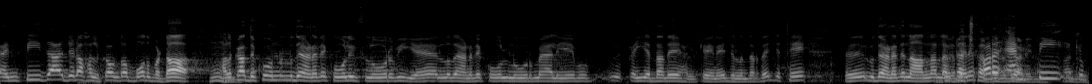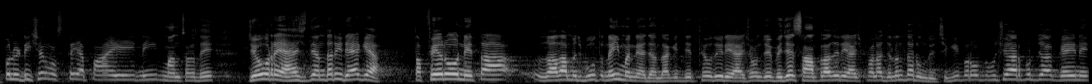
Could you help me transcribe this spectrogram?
ਐਮਪੀ ਦਾ ਜਿਹੜਾ ਹਲਕਾ ਹੁੰਦਾ ਬਹੁਤ ਵੱਡਾ। ਹਲਕਾ ਦੇਖੋ ਹੁਣ ਲੁਧਿਆਣੇ ਦੇ ਕੋਲ ਹੀ ਫਲੋਰ ਵੀ ਹੈ। ਲੁਧਿਆਣੇ ਦੇ ਕੋਲ ਨੂਰ ਮਹਿਲ ਇਹ ਉਹ ਕਈ ਇਦਾਂ ਦੇ ਹਲਕੇ ਨੇ ਜਲੰਧਰ ਦੇ ਜਿੱਥੇ ਲੁਧਿਆਣੇ ਦੇ ਨਾਲ ਨਾਲ ਲੱਗਦੇ ਨੇ। ਪਰ ਐਮਪੀ ਇੱਕ ਪੋਲੀਟੀਸ਼ੀਅਨ ਵਾਸਤੇ ਆਪਾਂ ਇਹ ਨਹੀਂ ਮੰਨ ਸਕਦੇ। ਜੇ ਉਹ ਰਿਹਾਇਸ਼ ਦੇ ਅੰਦਰ ਹੀ ਰਹਿ ਗਿਆ ਤਾਂ ਫਿਰ ਉਹ ਨੇਤਾ ਜ਼ਿਆਦਾ ਮਜ਼ਬੂਤ ਨਹੀਂ ਮੰਨਿਆ ਜਾਂਦਾ ਕਿ ਜਿੱਥੇ ਉਹਦੀ ਰਿਹਾਇਸ਼ ਹੋਣ, ਜੇ ਵਿਜੇ ਸਾਂਪਲਾ ਦੀ ਰਿਹਾਇਸ਼ ਪਹਿਲਾਂ ਜਲੰਧਰ ਹੁੰਦੀ ਸੀਗੀ, ਪਰ ਉਹ ਹੁਸ਼ਿਆਰਪੁਰ ਜਾ ਗਏ ਨੇ,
